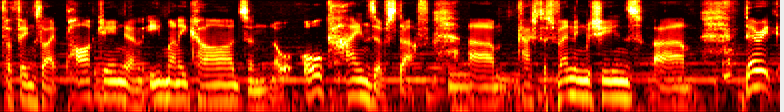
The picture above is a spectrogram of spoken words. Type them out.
for things like parking and e money cards and all kinds of stuff, um, cashless vending machines. Um, Derek,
